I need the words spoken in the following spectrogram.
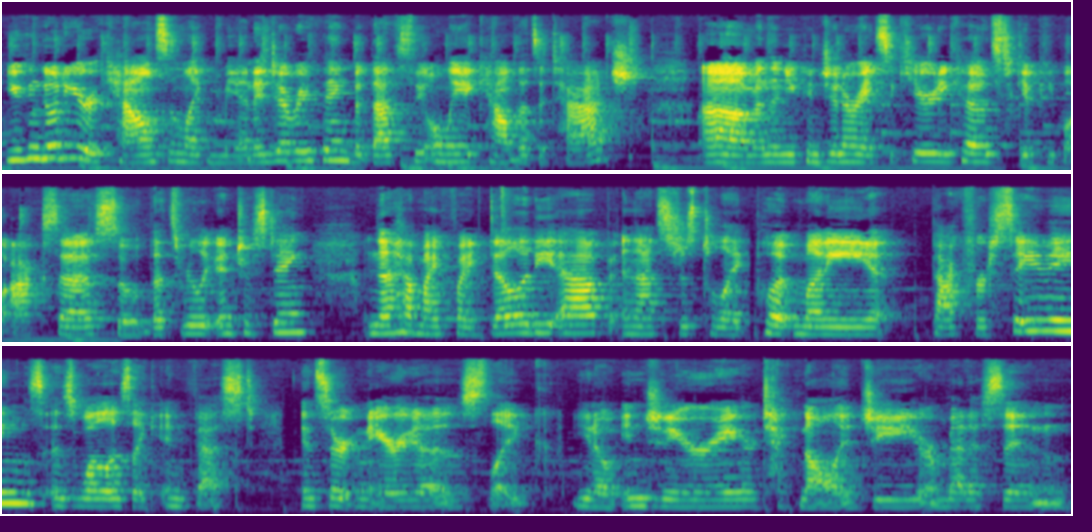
you can go to your accounts and like manage everything, but that's the only account that's attached. Um, and then you can generate security codes to give people access. So that's really interesting. And I have my Fidelity app and that's just to like put money back for savings as well as like invest in certain areas like you know, engineering or technology or medicine,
